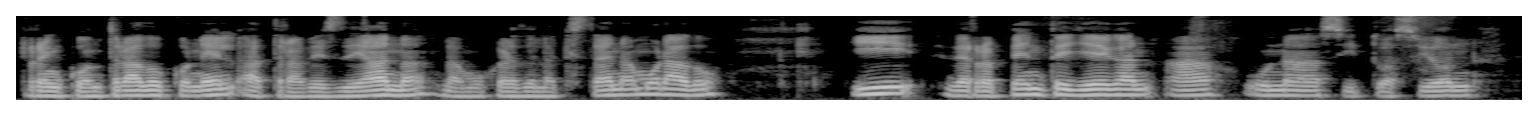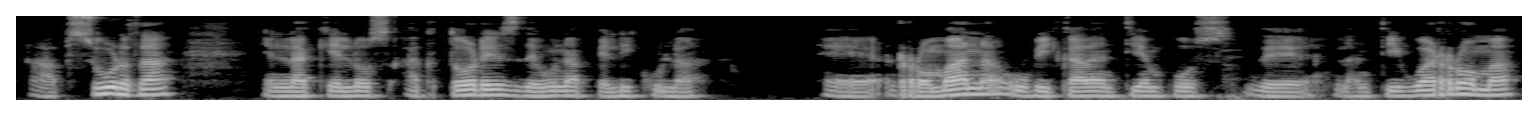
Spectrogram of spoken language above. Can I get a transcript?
reencontrado con él a través de Ana, la mujer de la que está enamorado, y de repente llegan a una situación absurda en la que los actores de una película eh, romana ubicada en tiempos de la antigua Roma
